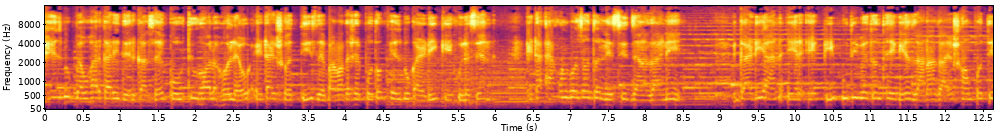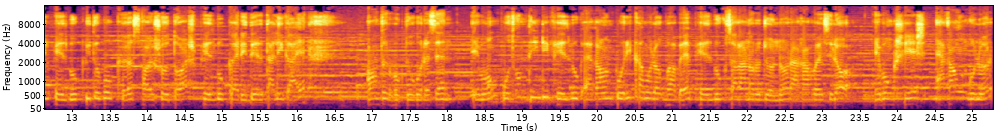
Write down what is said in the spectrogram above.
ফেসবুক ব্যবহারকারীদের কাছে কৌতূহল হলেও এটাই সত্যি যে বাংলাদেশের প্রথম ফেসবুক আইডি কে খুলেছেন। এটা এখন পর্যন্ত নিশ্চিত জানা যায়নি। গার্ডিয়ান এর একটি প্রতিবেদন থেকে জানা যায়, সম্পত্তির ফেসবুক কৃতপক্ষ ছয়শো দশ ফেসবুককারীদের তালিকায় অন্তর্ভুক্ত করেছেন এবং প্রথম তিনটি ফেসবুক অ্যাকাউন্ট পরীক্ষামূলকভাবে ফেসবুক চালানোর জন্য রাখা হয়েছিল এবং শেষ অ্যাকাউন্টগুলোর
